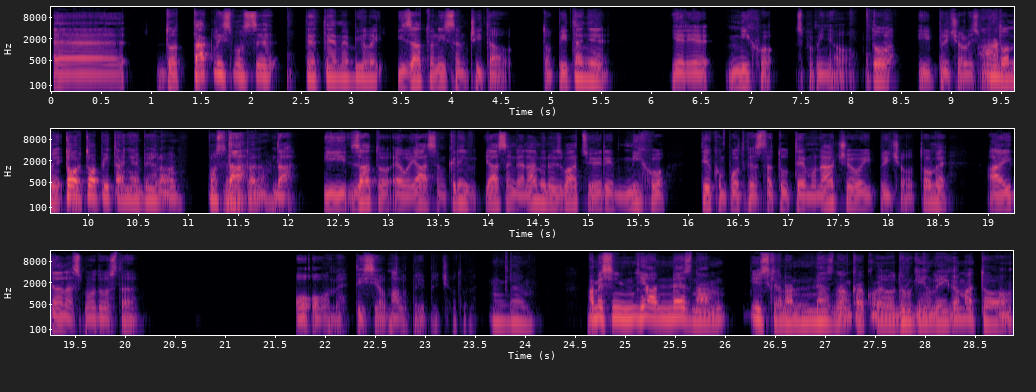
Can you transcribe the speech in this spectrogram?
E, dotakli smo se te teme bili i zato nisam čitao to pitanje, jer je Miho spominjao to i pričali smo o tome. To, to pitanje je bilo da, tada. Da, i zato, evo, ja sam kriv, ja sam ga namjerno izbacio jer je Miho tijekom podcasta tu temu načeo i pričao o tome, a i danas smo dosta o ovome. Ti si malo prije pričao o tome. Da. Pa mislim, ja ne znam, iskreno ne znam kako je u drugim ligama to,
